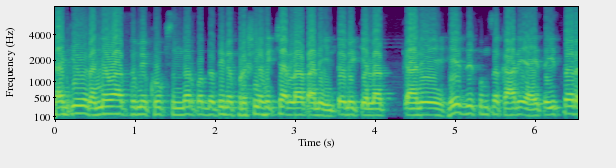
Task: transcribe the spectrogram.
थँक्यू धन्यवाद. तुम्ही खूप सुंदर पद्धतीने प्रश्न विचारलात आणि इंटरव्ह्यू केलात. आणि हे जे तुमचं कार्य आहे ते इतर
